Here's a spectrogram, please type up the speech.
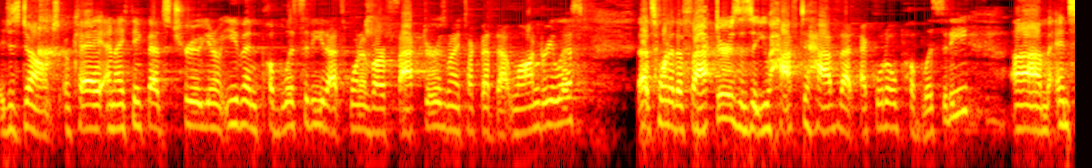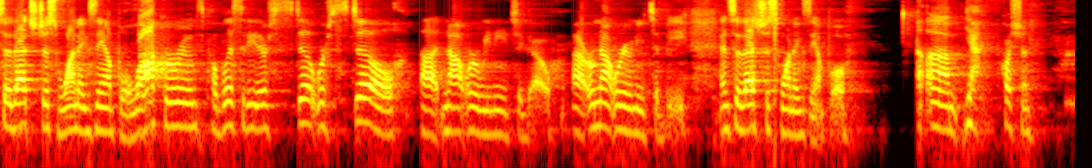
They just don't, okay? And I think that's true, you know, even publicity, that's one of our factors when I talk about that laundry list. That's one of the factors is that you have to have that equitable publicity. Um, and so that's just one example. Locker rooms, publicity, they're still, we're still uh, not where we need to go, uh, or not where we need to be. And so that's just one example. Um, yeah, question. Could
